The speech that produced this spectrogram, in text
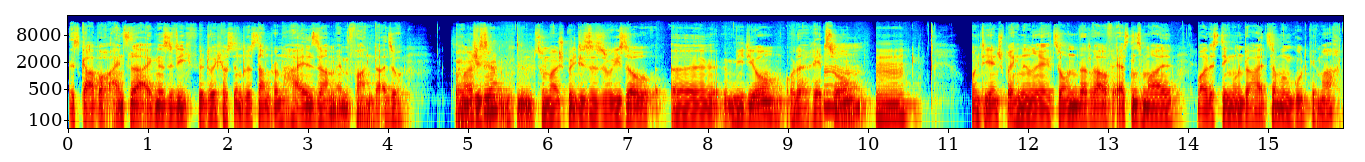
es gab auch Einzelereignisse, die ich für durchaus interessant und heilsam empfand. Also zum ähm, Beispiel, diese, zum Beispiel dieses Rezo-Video äh, oder Rezo. Mhm. Und die entsprechenden Reaktionen darauf. Erstens mal war das Ding unterhaltsam und gut gemacht.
